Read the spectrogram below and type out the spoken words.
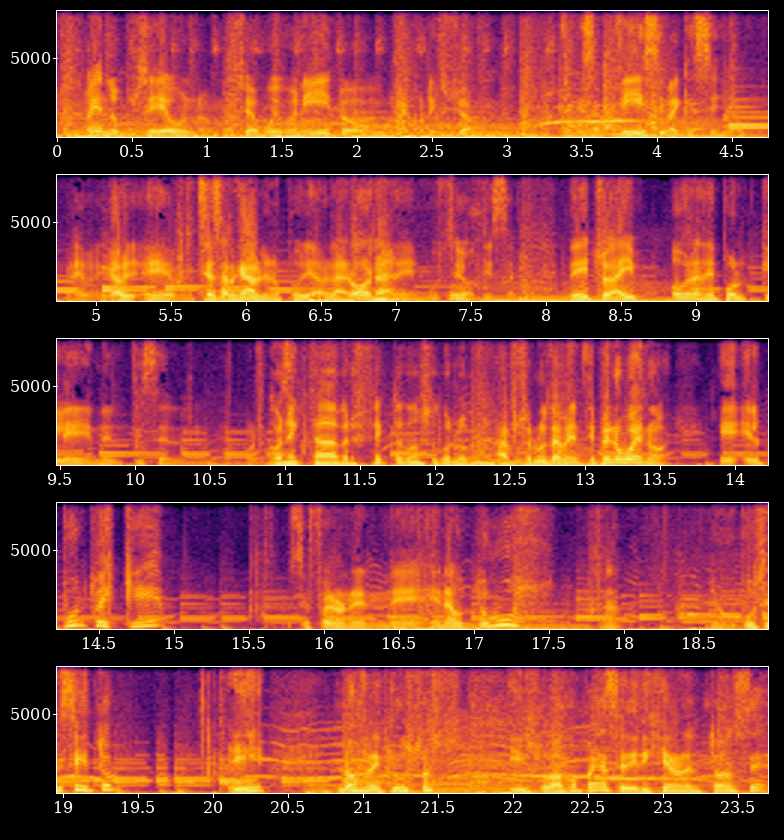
tremendo museo, un museo muy bonito, una colección interesantísima, qué sé yo. Eh, César Gable nos podría hablar horas Claro. del Museo Uf. Thyssen. De hecho, hay obras de Paul Klee en el Thyssen-Bornemisza. Conectada perfecto con su columna. Absolutamente. Pero bueno, eh, el punto es que se fueron en, eh, en autobús, ¿ah? en un bucecito, y los reclusos y sus acompañantes se dirigieron entonces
